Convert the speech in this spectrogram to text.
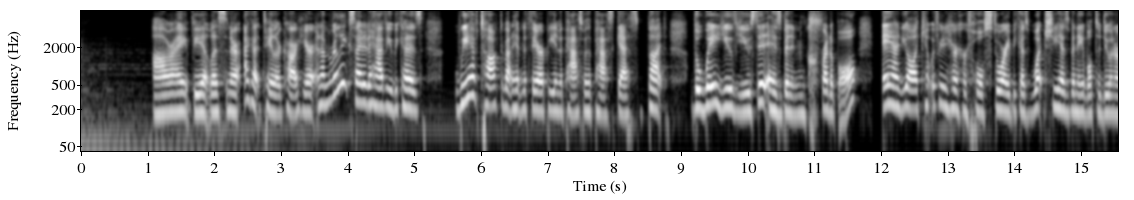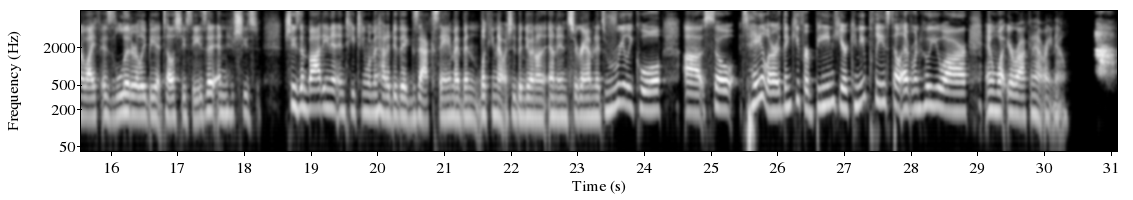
All right, Be It listener, I got Taylor Carr here, and I'm really excited to have you because we have talked about hypnotherapy in the past with a past guest, but the way you've used it has been incredible. And y'all, I can't wait for you to hear her whole story because what she has been able to do in her life is literally be it till she sees it. And she's she's embodying it and teaching women how to do the exact same. I've been looking at what she's been doing on, on Instagram and it's really cool. Uh, so Taylor, thank you for being here. Can you please tell everyone who you are and what you're rocking at right now?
